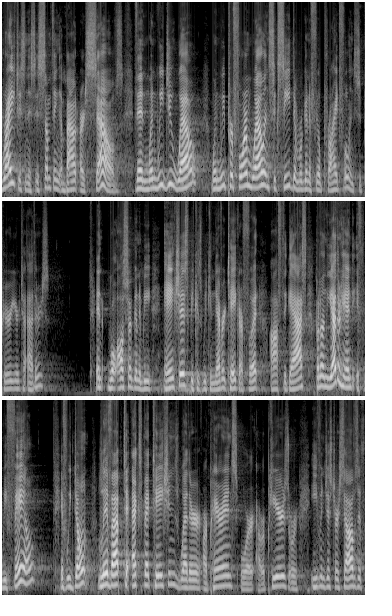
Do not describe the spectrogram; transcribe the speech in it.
righteousness is something about ourselves, then when we do well, when we perform well and succeed, then we're going to feel prideful and superior to others. And we're also going to be anxious because we can never take our foot off the gas. But on the other hand, if we fail, if we don't live up to expectations, whether our parents or our peers or even just ourselves, if,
